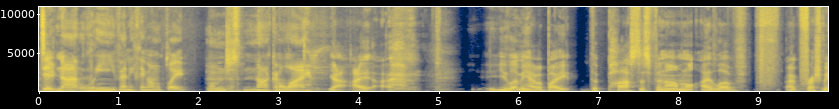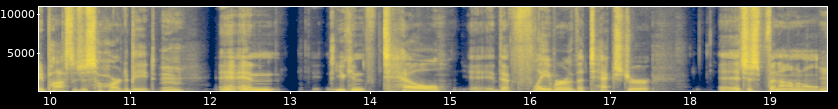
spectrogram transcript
did Hey. not leave anything on the plate. I'm just not to lie. Yeah, I, I you let me have a bite. The pasta's phenomenal. I love f- uh, fresh made pasta. Just so hard to beat, Mm. and, and you can tell uh, the flavor, the texture. It's just phenomenal. Mm.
